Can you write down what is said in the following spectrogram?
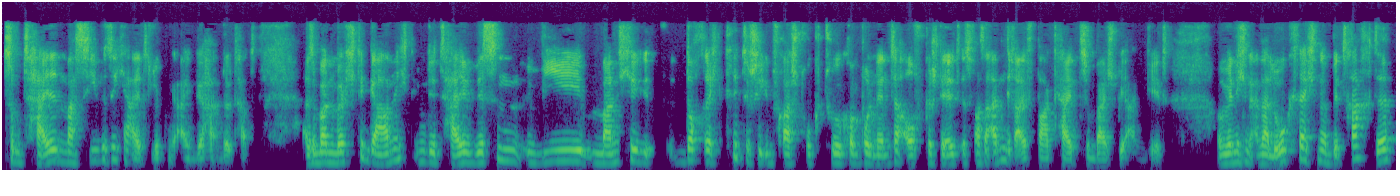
zum Teil massive Sicherheitslücken eingehandelt hat. Also man möchte gar nicht im Detail wissen, wie manche doch recht kritische Infrastrukturkomponente aufgestellt ist, was Angreifbarkeit zum Beispiel angeht. Und wenn ich einen Analogrechner betrachte,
